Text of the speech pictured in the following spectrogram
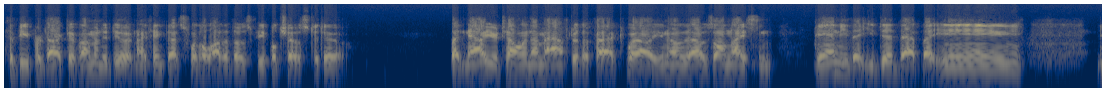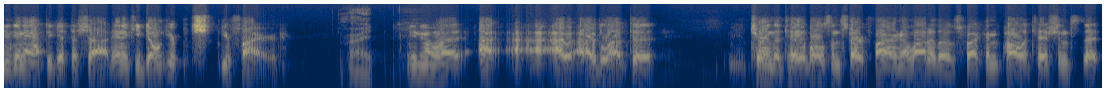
to be productive, I'm going to do it. And I think that's what a lot of those people chose to do. But now you're telling them after the fact, well, you know, that was all nice and dandy that you did that, but eh, you're going to have to get the shot. And if you don't, you're you're fired. Right. You know what? I, I I would love to turn the tables and start firing a lot of those fucking politicians that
